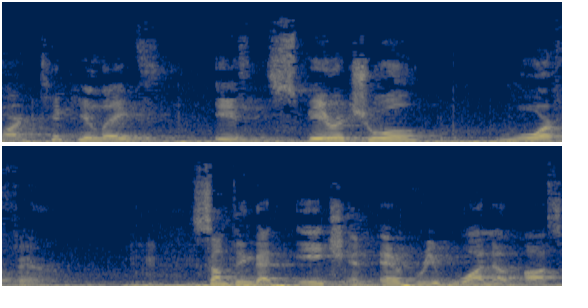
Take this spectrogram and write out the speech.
articulates is spiritual warfare. Something that each and every one of us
